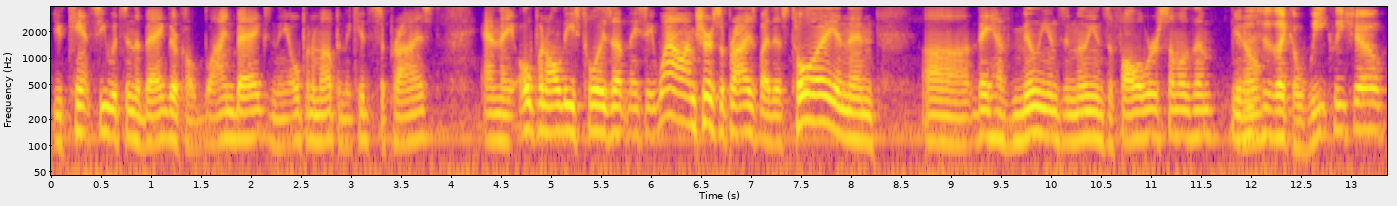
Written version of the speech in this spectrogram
you can't see what's in the bag. They're called blind bags, and they open them up, and the kid's surprised. And they open all these toys up, and they say, "Wow, I'm sure surprised by this toy." And then uh, they have millions and millions of followers. Some of them, you And know, this is like a weekly show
